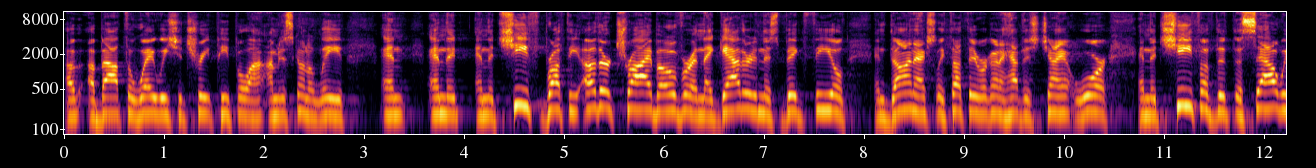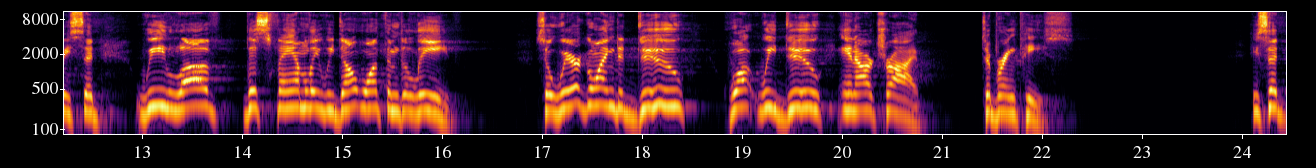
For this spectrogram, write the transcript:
about the way we should treat people. I'm just going to leave. And, and, the, and the chief brought the other tribe over and they gathered in this big field. And Don actually thought they were going to have this giant war. And the chief of the, the Sawi said, We love this family. We don't want them to leave. So we're going to do what we do in our tribe to bring peace. He said,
